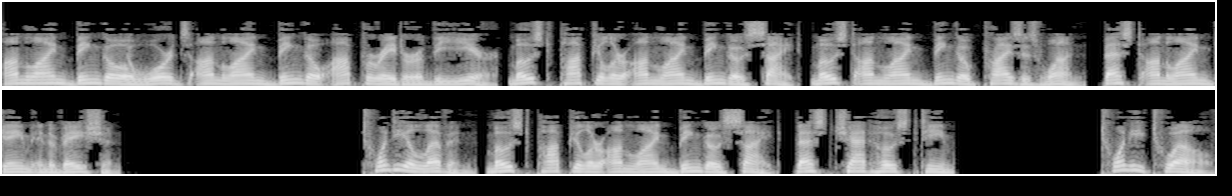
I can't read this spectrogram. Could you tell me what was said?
Online Bingo Awards Online Bingo Operator of the Year, Most Popular Online Bingo Site, Most Online Bingo Prizes won, Best Online Game Innovation 2011, Most Popular Online Bingo Site, Best Chat Host Team. 2012,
